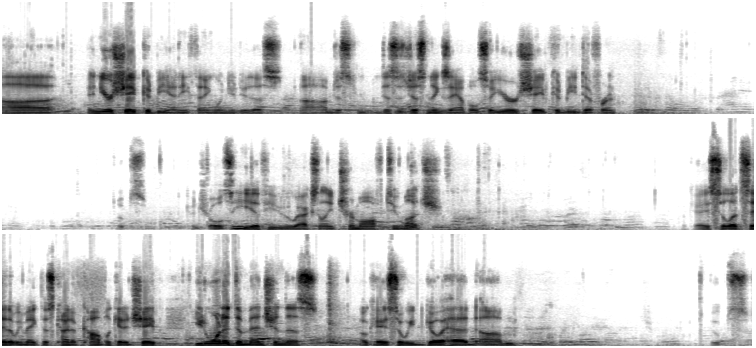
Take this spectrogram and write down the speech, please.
Uh, and your shape could be anything when you do this. Uh, I'm just this is just an example, so your shape could be different. Oops. Control Z if you accidentally trim off too much. Okay, so let's say that we make this kind of complicated shape. You'd want to dimension this. Okay, so we'd go ahead, um, oops.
